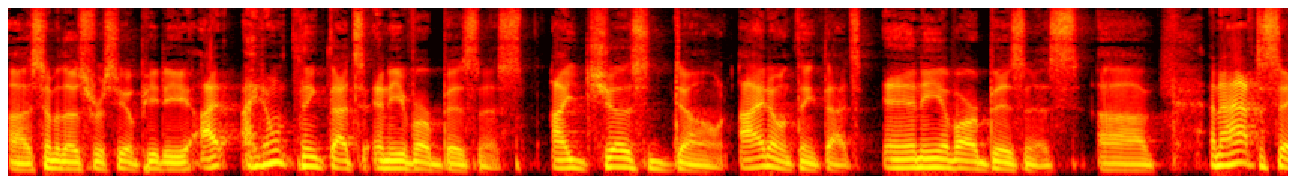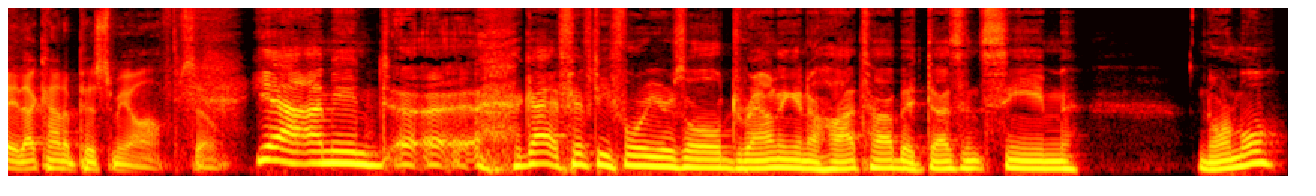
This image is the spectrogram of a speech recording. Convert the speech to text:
uh, some of those for COPD. I, I don't think that's any of our business. I just don't. I don't think that's any of our business. Uh, and I have to say, that kind of pissed me off. So, Yeah, I mean, uh, a guy at 54 years old drowning in a hot tub, it doesn't seem normal,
